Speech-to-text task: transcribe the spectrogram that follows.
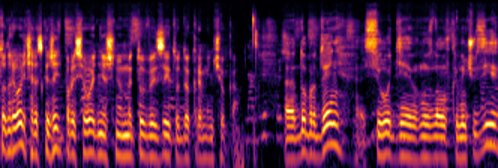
Антон Григорійович, розкажіть про сьогоднішню мету візиту до Кременчука. Е, Добрий день. Сьогодні ми знову в Кременчузі,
